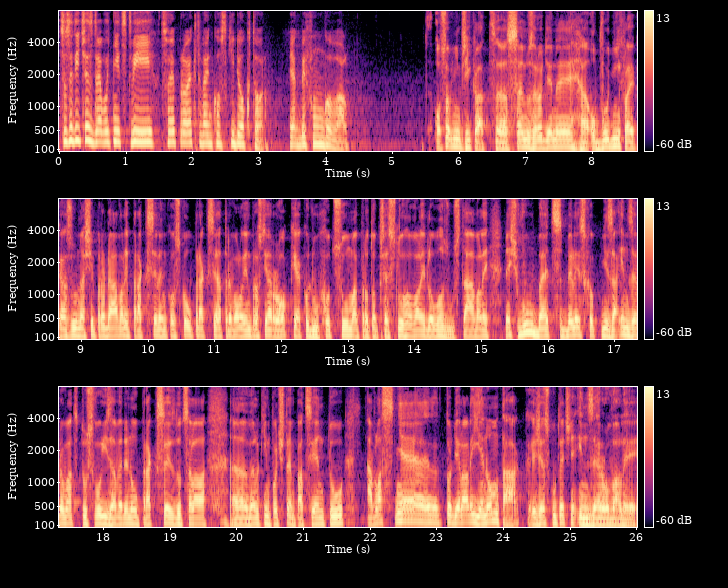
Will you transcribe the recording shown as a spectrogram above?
Co se týče zdravotnictví, co je projekt Venkovský doktor? Jak by fungoval? Osobní příklad. Jsem z rodiny obvodních lékařů, naši prodávali praxi, venkovskou praxi a trvalo jim prostě rok jako důchodcům a proto přesluhovali, dlouho zůstávali, než vůbec byli schopni zainzerovat tu svoji zavedenou praxi s docela eh, velkým počtem pacientů a vlastně to dělali jenom tak, že skutečně inzerovali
